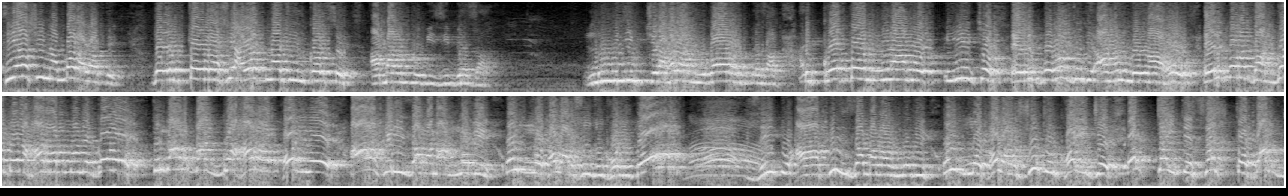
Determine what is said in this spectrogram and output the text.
ছিয়াশি নম্বর আয়াতে যখন চৌরাশি আয়াত নাজিল করছে। আমার নবীজি বেজা নবীজির চেহারা মুবারক বেজা আরে কত নিয়ামত পেয়েছ। এরপরও যদি আনন্দ না হো এরপর ভাগ্যটা হারাপ মনে করো তোমার ভাগ্য হইলে আখেরি জামানার নবীর উন্মত হওয়ার সুযোগ হইতো। যেহেতু আখির জামানার নবী উন্মত হওয়ার সুযোগ হয়েছে এর চাইতে শ্রেষ্ঠ ভাগ্য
